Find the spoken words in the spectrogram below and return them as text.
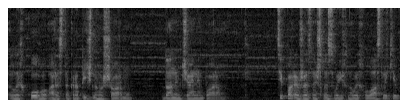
легкого аристократичного шарму даним чайним парам. Ці пари вже знайшли своїх нових власників,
